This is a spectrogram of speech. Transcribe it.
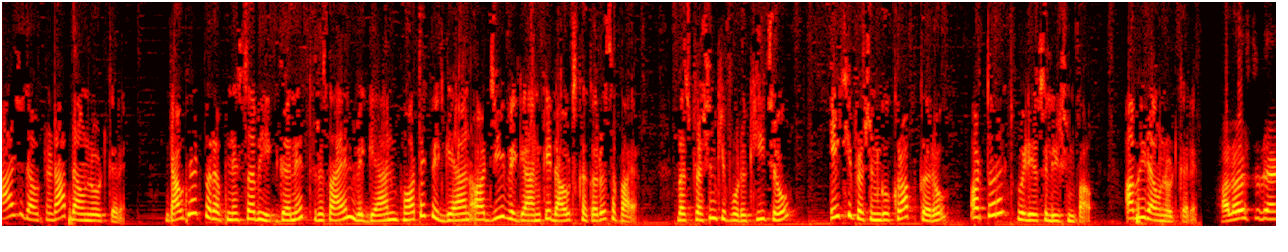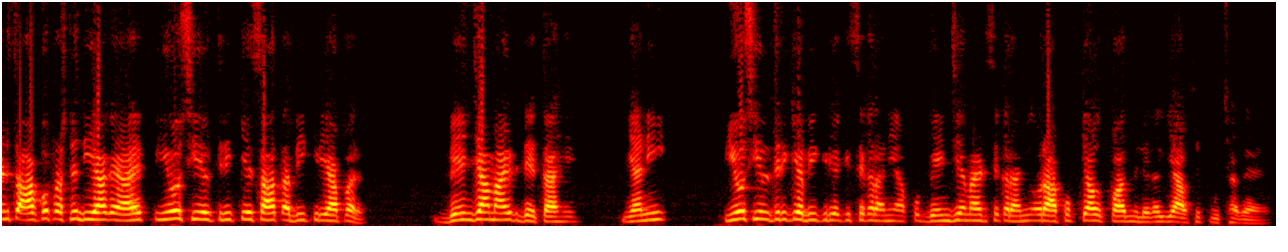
आज डाउटनेट आप डाउनलोड करें। डाउटनेट पर अपने सभी गणित, रसायन विज्ञान, भौतिक विज्ञान और जीव विज्ञान के डाउट्स का करो सफाया। बस प्रश्न की फ़ोटो खींचो, एक ही प्रश्न को क्रॉप करो और तुरंत वीडियो सोल्यूशन पाओ। अभी डाउनलोड करें। हेलो स्टूडेंट्स आपको प्रश्न दिया गया है POCl3 के साथ अभिक्रिया पर। बेंजामाइड देता है। यानी POCl3 की अभिक्रिया किससे करानी है आपको? बेंजामाइड से करानी और आपको क्या उत्पाद मिलेगा ये आपसे पूछा गया है।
